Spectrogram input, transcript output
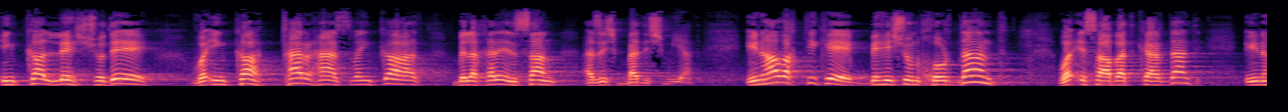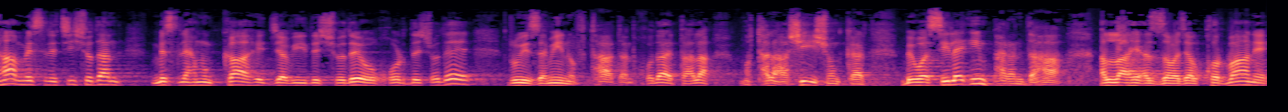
این کاه له شده و این کاه تر هست و این کاه بالاخره انسان ازش بدش میاد. اینها وقتی که بهشون خوردند و اصابت کردند اینها مثل چی شدند؟ مثل همون کاه جویده شده و خورده شده روی زمین افتادند. خدا تعالی متلاشیشون کرد. به وسیله این پرنده ها الله عزوجل قربان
